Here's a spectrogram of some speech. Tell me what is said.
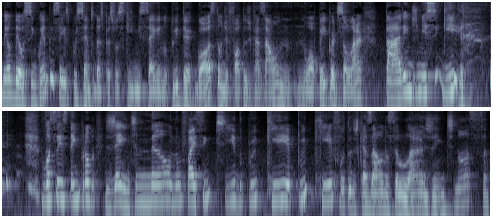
Meu Deus, 56% das pessoas que me seguem no Twitter gostam de foto de casal no wallpaper do celular. Parem de me seguir. Vocês têm problema. Gente, não, não faz sentido. Por quê? Por que foto de casal no celular, gente? Nossa.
